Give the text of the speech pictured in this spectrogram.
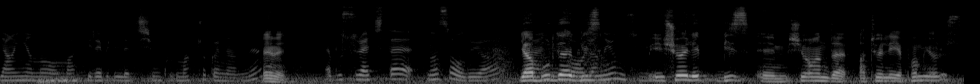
yan yana olmak, birebir iletişim kurmak çok önemli. Evet. E, bu süreçte nasıl oluyor? Ya Yani burada biz musunuz? şöyle biz e, şu anda atölye yapamıyoruz.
